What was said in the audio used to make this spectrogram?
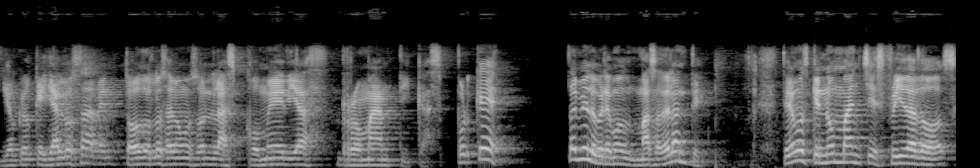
yo creo que ya lo saben, todos lo sabemos, son las comedias románticas. ¿Por qué? También lo veremos más adelante. Tenemos que No Manches Frida 2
